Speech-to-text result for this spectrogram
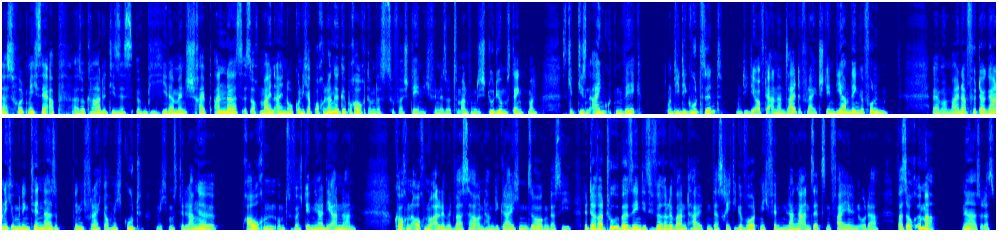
Das holt mich sehr ab. Also gerade dieses irgendwie jeder Mensch schreibt anders, ist auch mein Eindruck und ich habe auch lange gebraucht, um das zu verstehen. Ich finde so zum Anfang des Studiums denkt man, es gibt diesen einen guten Weg und die, die gut sind und die, die auf der anderen Seite vielleicht stehen, die haben den gefunden. Ähm, und meiner führt da gar nicht unbedingt hin, also bin ich vielleicht auch nicht gut. Und ich musste lange brauchen, um zu verstehen, ja, die anderen kochen auch nur alle mit Wasser und haben die gleichen Sorgen, dass sie Literatur übersehen, die sie für relevant halten, das richtige Wort nicht finden, lange ansetzen, feilen oder was auch immer. Ja, also das,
